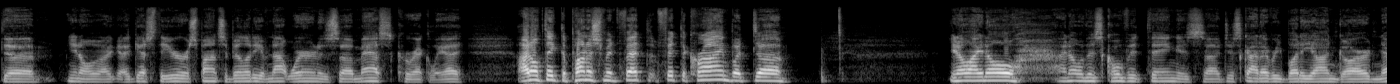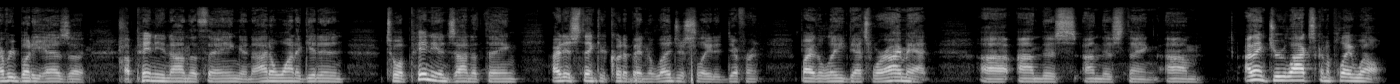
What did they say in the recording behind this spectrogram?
the, you know, I, I, guess the irresponsibility of not wearing his uh, mask correctly. I, I don't think the punishment fit fit the crime, but uh, you know, I know I know this COVID thing has uh, just got everybody on guard, and everybody has a opinion on the thing. And I don't want to get into opinions on the thing. I just think it could have been legislated different by the league. That's where I'm at uh, on this on this thing. Um, I think Drew Lock's going to play well.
